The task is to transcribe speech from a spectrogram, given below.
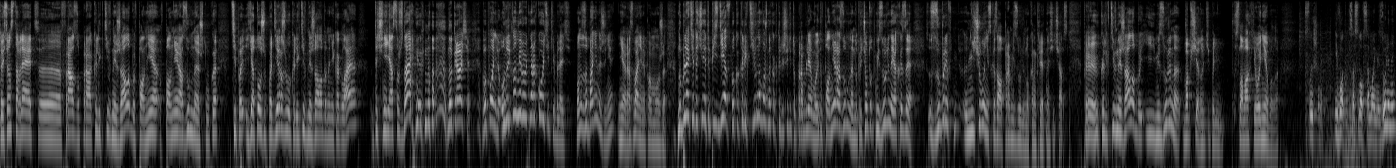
То есть он вставляет э, фразу про коллективные жалобы, вполне, вполне разумная штука. Типа, я тоже поддерживаю коллективные жалобы на Никоглая. Точнее, я осуждаю но, но, короче, вы поняли. Он рекламирует наркотики, блядь. Он забаненный же, не? Не, разбаненный, по-моему, уже. Ну, блядь, это, это пиздец. Только коллективно можно как-то решить эту проблему. Это вполне разумно. Но причем тут Мизулина и АХЗ? Зубарев ничего не сказал про Мизулину конкретно сейчас. Про коллективные жалобы и Мизулина вообще, ну, типа, в словах его не было. слышаны. И вот, со слов самой Мизулиной,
